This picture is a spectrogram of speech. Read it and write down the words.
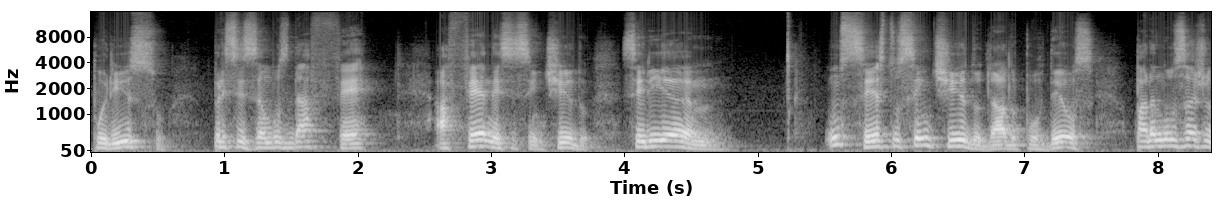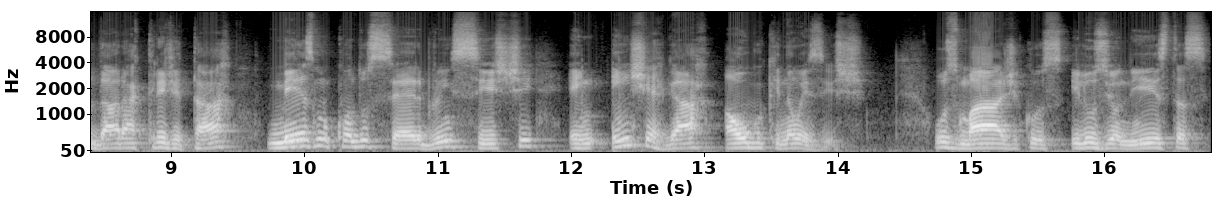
Por isso, precisamos da fé. A fé, nesse sentido, seria um sexto sentido dado por Deus para nos ajudar a acreditar mesmo quando o cérebro insiste em enxergar algo que não existe. Os mágicos, ilusionistas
